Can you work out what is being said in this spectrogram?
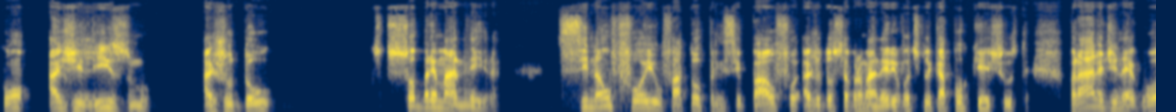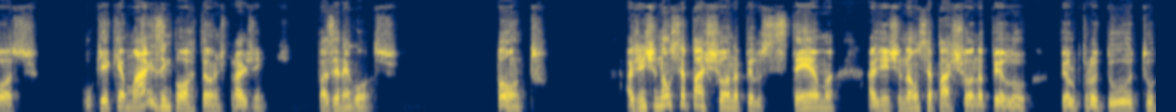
com agilismo ajudou sobremaneira se não foi o fator principal, foi, ajudou sobremaneira. E eu vou te explicar por quê, Schuster. Para a área de negócio, o que, que é mais importante para a gente? Fazer negócio. Ponto. A gente não se apaixona pelo sistema, a gente não se apaixona pelo, pelo produto,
